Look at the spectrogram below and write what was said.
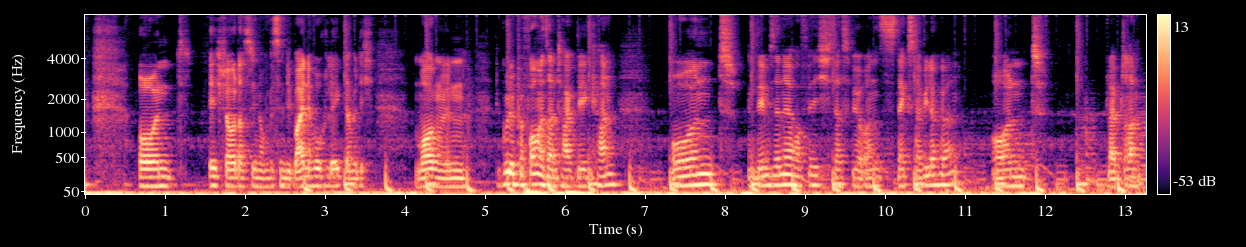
Und ich schaue, dass ich noch ein bisschen die Beine hochlege, damit ich morgen eine gute Performance an den Tag legen kann. Und in dem Sinne hoffe ich, dass wir uns nächstes Mal wieder hören und bleibt dran.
